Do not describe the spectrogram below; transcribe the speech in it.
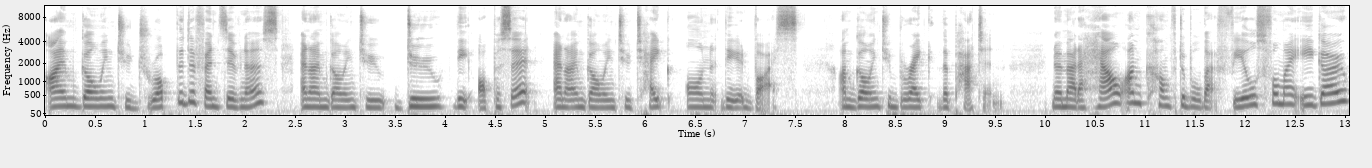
I'm going to drop the defensiveness and I'm going to do the opposite and I'm going to take on the advice. I'm going to break the pattern. No matter how uncomfortable that feels for my ego,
